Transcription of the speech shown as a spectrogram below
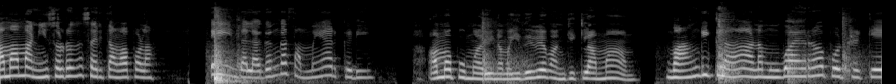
ஆமாம்மா நீ சொல்கிறதும் சரிக்கா வா போகலாம் இந்த லெகங்கா செம்மையாக இருக்குடி. ஆமாம் பூமாரி நம்ம இதுவே வாங்கிக்கலாமா? வாங்கிக்கலாம் ஆனால் மூவாயிரம் ரூபா போட்டிருக்கே.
